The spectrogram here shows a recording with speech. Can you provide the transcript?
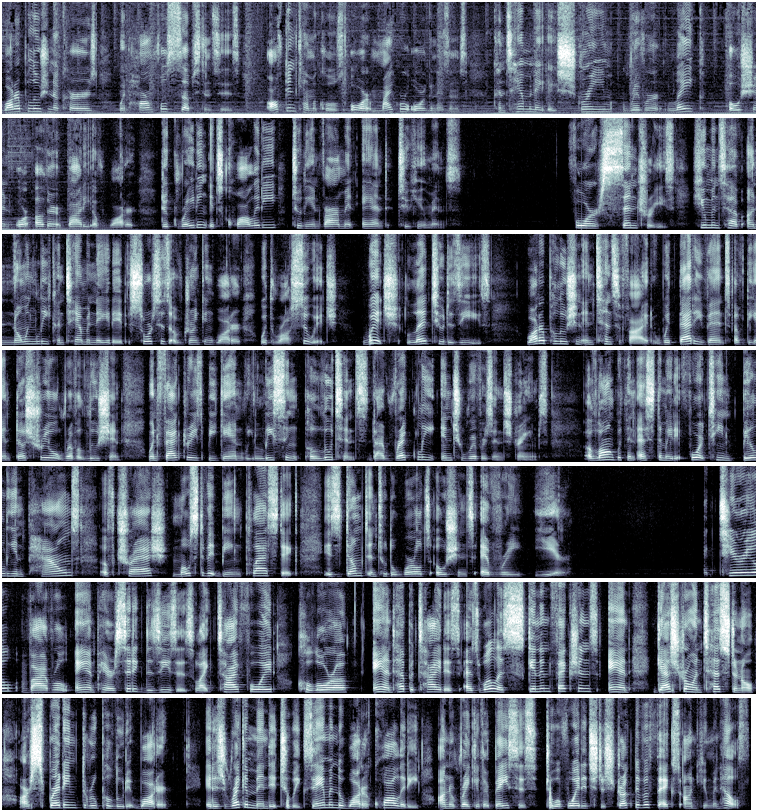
Water pollution occurs when harmful substances, often chemicals or microorganisms, contaminate a stream, river, lake, ocean, or other body of water, degrading its quality to the environment and to humans. For centuries, humans have unknowingly contaminated sources of drinking water with raw sewage, which led to disease, Water pollution intensified with that event of the Industrial Revolution when factories began releasing pollutants directly into rivers and streams. Along with an estimated 14 billion pounds of trash, most of it being plastic, is dumped into the world's oceans every year. Bacterial, viral, and parasitic diseases like typhoid, cholera, and hepatitis, as well as skin infections and gastrointestinal, are spreading through polluted water. It is recommended to examine the water quality on a regular basis to avoid its destructive effects on human health.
